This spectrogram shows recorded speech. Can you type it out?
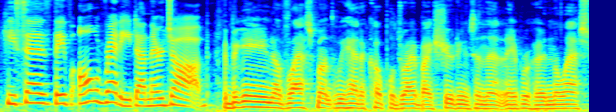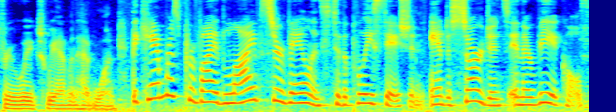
He says they've already done their job. The beginning of last month, we had a couple drive-by shootings in that neighborhood. In the last three weeks, we haven't had one. The cameras provide live surveillance to the police station and to sergeants in their vehicles.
